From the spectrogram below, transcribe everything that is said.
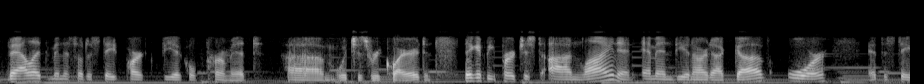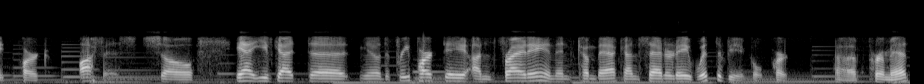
valid Minnesota State Park vehicle permit um, which is required. They can be purchased online at mndnr.gov or at the state park office. So, yeah, you've got uh, you know the free park day on Friday, and then come back on Saturday with the vehicle park uh, permit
